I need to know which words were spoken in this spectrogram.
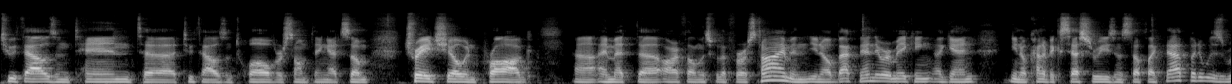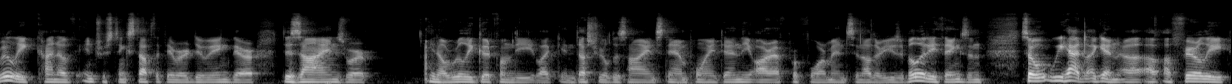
2010 to 2012 or something at some trade show in Prague. Uh, I met uh, RF Elements for the first time. And, you know, back then they were making, again, you know, kind of accessories and stuff like that. But it was really kind of interesting stuff that they were doing. Their designs were you know really good from the like industrial design standpoint and the RF performance and other usability things. And so we had again a, a fairly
